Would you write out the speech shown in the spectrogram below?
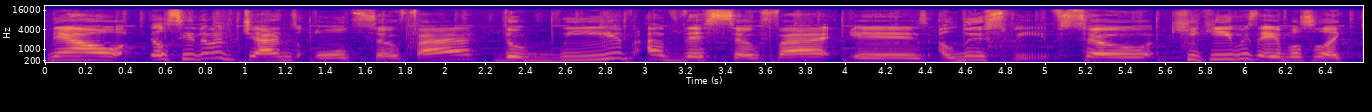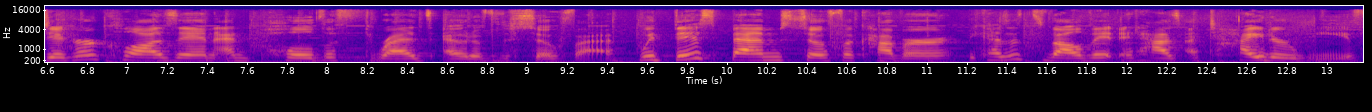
Now, you'll see that with Jenn's old sofa, the weave of this sofa is a loose weave. So Kiki was able to like dig her claws in and pull the threads out of the sofa. With this BEM sofa cover, because it's velvet, it has a tighter weave,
